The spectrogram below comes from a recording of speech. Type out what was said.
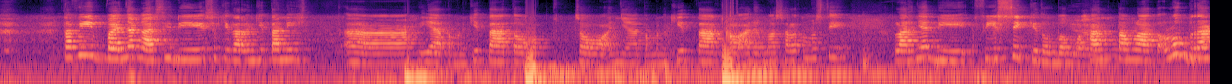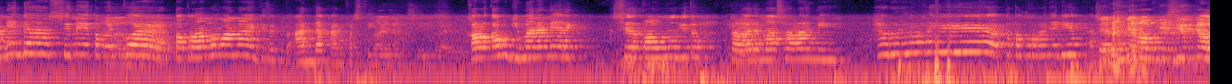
Tapi banyak gak sih di sekitaran kita nih, eh ya teman kita atau cowoknya teman kita kalau ada masalah tuh mesti larinya di fisik gitu baku Iya. hantam lah atau lu berani dah sini temuin gue Hmm. tongkrongan lu mana gitu, gitu ada kan pasti banyak sih banyak kalau kamu gimana nih Rick circle-mu gitu kalau Iya. ada masalah nih ya udah udah udah, yuk ke tongkrongannya dia. Nggak punya circle.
